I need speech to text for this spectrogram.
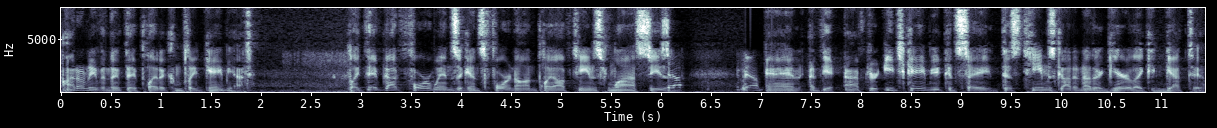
I don't even think they played a complete game yet. Like they've got four wins against four non-playoff teams from last season. Yep. Yep. And at the, after each game, you could say this team's got another gear they can get to.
